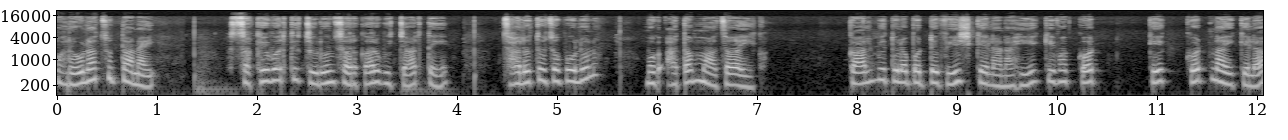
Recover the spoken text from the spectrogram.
भरवलात सुद्धा नाही. सखेवरती चिडून सरकार विचारते झालं तुझं बोलून? मग आता माझं ऐक. काल मी तुला बड्डे विश केला नाही किंवा कट केक कट नाही केला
